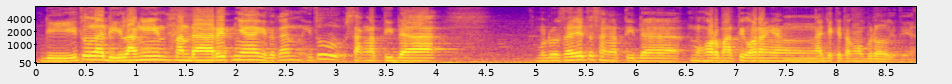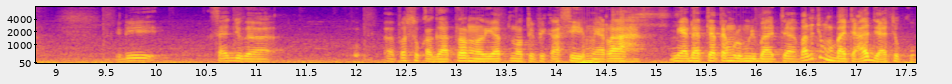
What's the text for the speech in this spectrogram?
di itulah dihilangin tanda readnya gitu kan. Itu sangat tidak menurut saya itu sangat tidak menghormati orang yang ngajak kita ngobrol gitu ya. Jadi saya juga apa suka gatel ngelihat notifikasi merah. Ini ada chat yang belum dibaca. Padahal cuma baca aja cukup.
